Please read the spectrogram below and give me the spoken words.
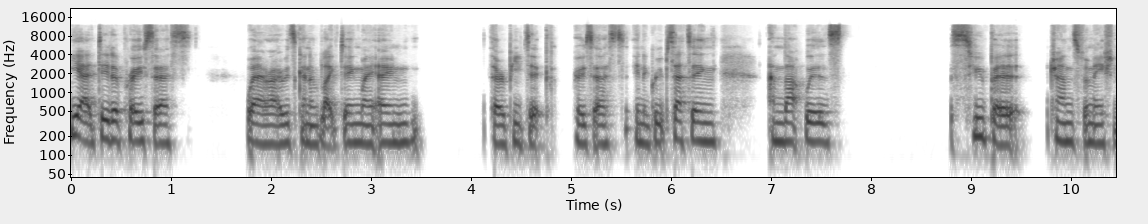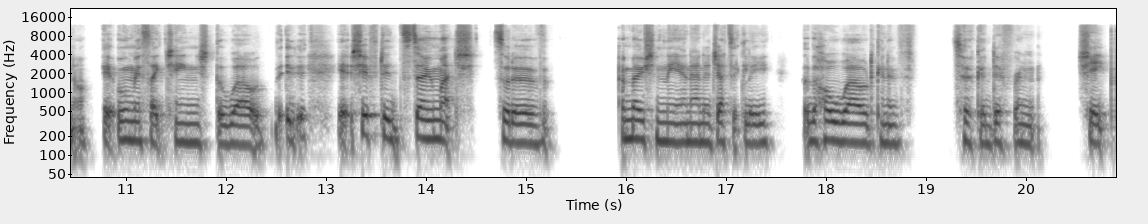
yeah did a process where i was kind of like doing my own therapeutic process in a group setting and that was super transformational. It almost like changed the world. It, it shifted so much sort of emotionally and energetically that the whole world kind of took a different shape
